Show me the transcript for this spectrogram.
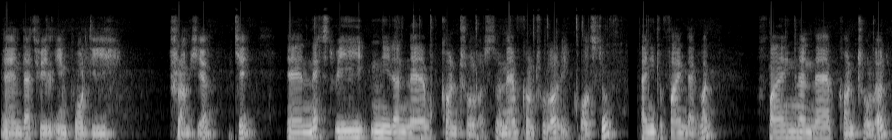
And that will import the from here okay? And next we need a nav controller. So nav controller equals to i need to find that one. Find a nav controller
